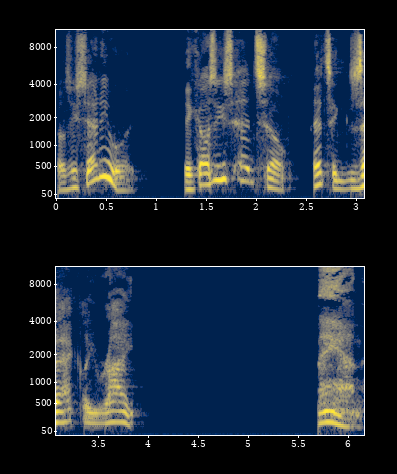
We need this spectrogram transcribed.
Because He said He would. Because He said so. That's exactly right. Man.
